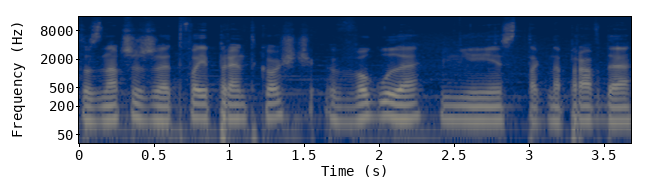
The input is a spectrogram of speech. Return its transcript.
To znaczy, że twoja prędkość w ogóle nie jest tak naprawdę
